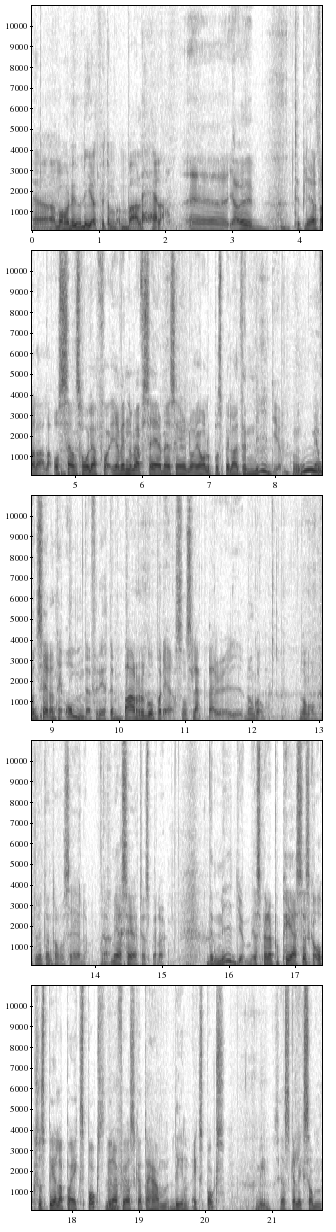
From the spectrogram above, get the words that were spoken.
Uh, vad har du lirat förutom Valhalla? Eh, jag har ju typ lirat Valhalla. Och sen så håller jag på, jag vet inte om jag får säga det, men jag säger det ändå. Jag håller på att spela The Medium. Men jag får inte säga någonting om det, för det är ett embargo på det som släpper i, någon gång. Någon gång. Du vet inte om jag säger det. Men jag säger att jag spelar. The Medium. Jag spelar på PC, ska också spela på Xbox. Det är därför jag ska ta hem din Xbox. Min. Så jag ska liksom...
